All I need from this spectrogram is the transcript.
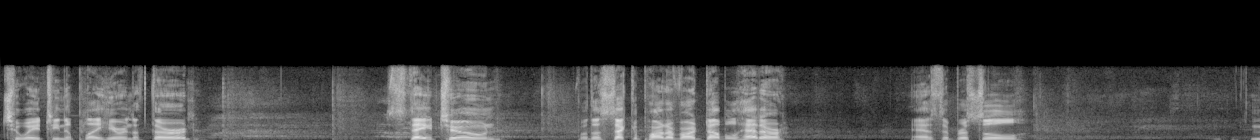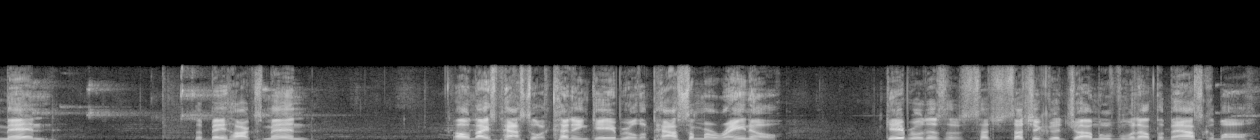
218 to play here in the third. Stay tuned for the second part of our doubleheader as the Bristol men, the Bayhawks men. Oh, nice pass to a cutting Gabriel. The pass to Moreno. Gabriel does a, such such a good job moving without the basketball.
